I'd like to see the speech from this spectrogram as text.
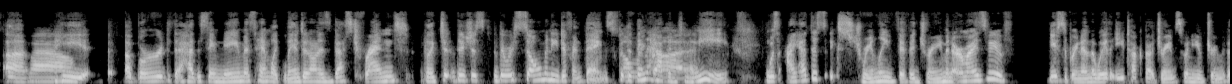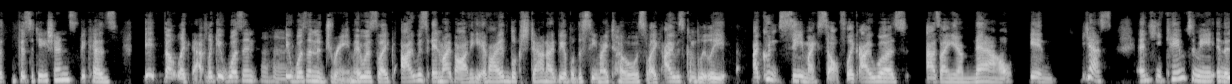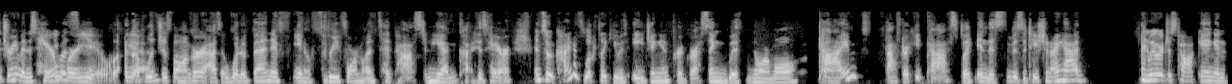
Um Wow. he a bird that had the same name as him, like landed on his best friend. Like there's just, there were so many different things. But Oh the thing that happened to me was I had this extremely vivid dream and it reminds me of you, Sabrina, and the way that you talk about dreams when you have dream vi- visitations, because it felt like that. Like it wasn't Mhm. it wasn't a dream. It was like I was in my body. If I had looked down, I'd be able to see my toes. Like I was completely, I couldn't see myself. Like I was as I am now in, yes. And he came to me in the dream and his hair you was were you. a Yeah. couple inches longer as it would have been if, you know, three, four months had passed and he hadn't cut his hair. And so it kind of looked like he was aging and progressing with normal time after he'd passed, like in this visitation I had. And we were just talking and,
